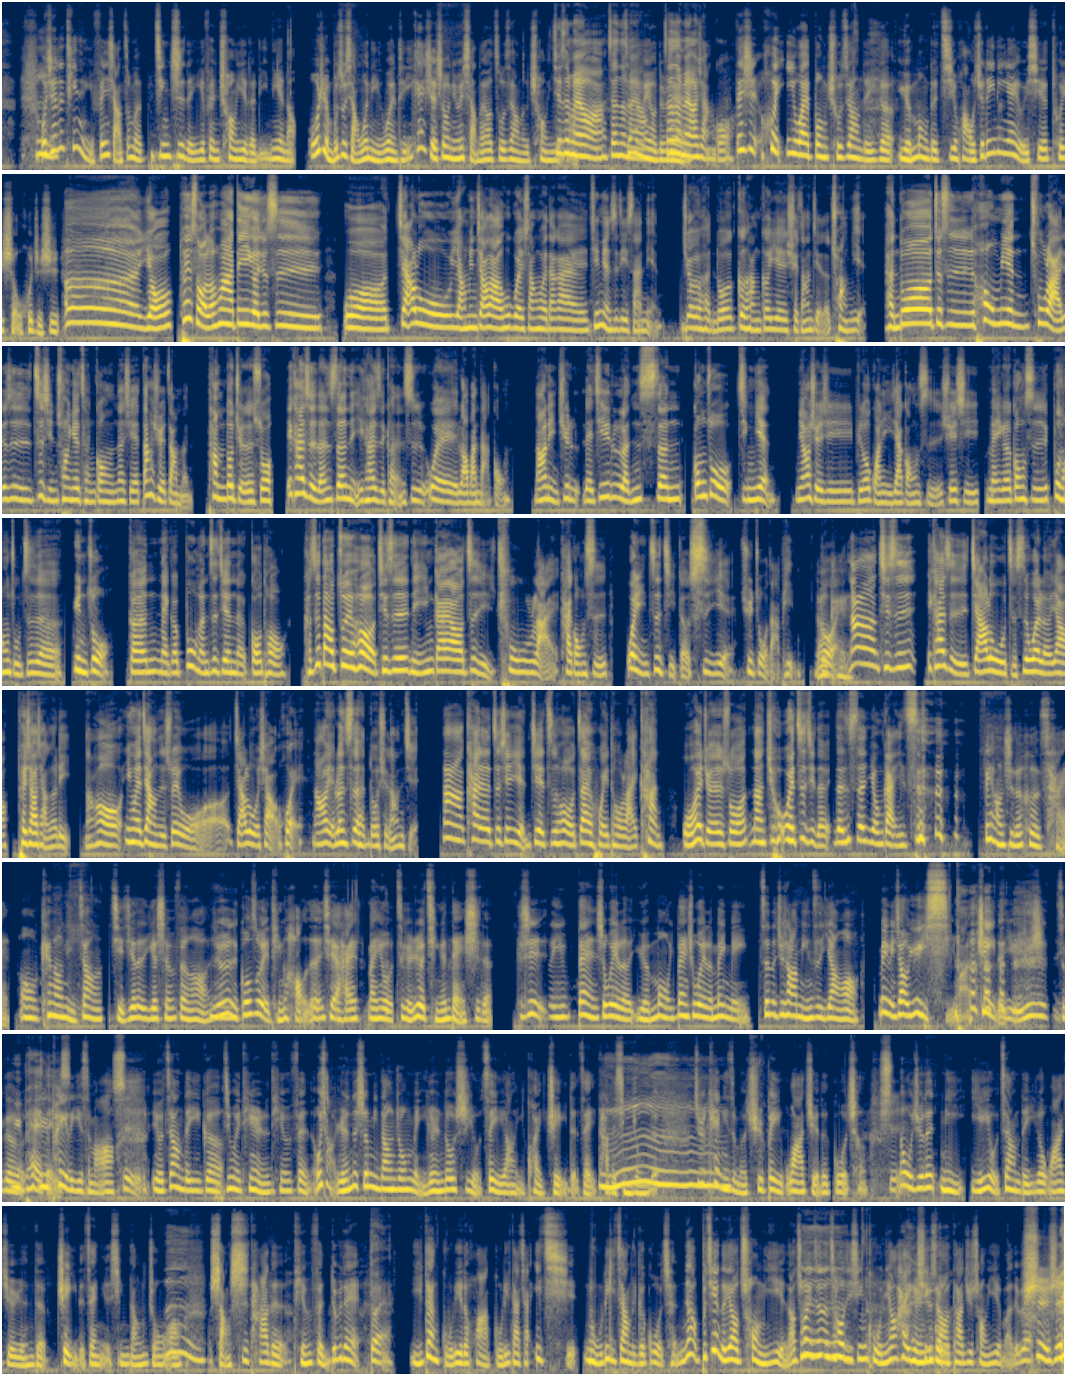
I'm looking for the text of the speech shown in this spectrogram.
嗯、我觉得听你分享这么精致的一份创业的理念呢、哦，我忍不住想问你一个问题：一开始的时候，你会想到要做这样的创业？其实没有啊，真的没有，真的没有，对不对？真的没有想过。但是会意外蹦出这样的一个圆梦的计划，我觉得一定应该有一些推手，或者是呃，有推手的话，第一个就是我加入阳明交大的富贵商会，大概今年是第三年。就有很多各行各业学长姐的创业，很多就是后面出来就是自行创业成功的那些大学长们，他们都觉得说，一开始人生你一开始可能是为老板打工，然后你去累积人生工作经验，你要学习，比如说管理一家公司，学习每个公司不同组织的运作跟每个部门之间的沟通，可是到最后，其实你应该要自己出来开公司。为你自己的事业去做打拼.对。那其实一开始加入只是为了要推销巧克力，然后因为这样子，所以我加入了校友会，然后也认识了很多学长姐。那开了这些眼界之后，再回头来看，我会觉得说，那就为自己的人生勇敢一次，非常值得喝彩哦。看到你这样姐姐的一个身份啊，嗯、就是你工作也挺好的，而且还蛮有这个热情跟胆识的。可是，一半是为了圆梦，一半是为了妹妹。真的就像她名字一样哦，妹妹叫玉玺嘛，J 的也就是这个玉佩玉佩的意思嘛啊，是有这样的一个惊为天人的天分。我想，人的生命当中，每一个人都是有这样一块 J 的，在他的心中的，嗯、就是看你怎么去被挖掘的过程。是，那我觉得你也有这样的一个挖掘人的 J 的，在你的心当中啊，嗯、赏识他的天分，对不对？对。一旦鼓励的话，鼓励大家一起努力这样的一个过程。你要不见得要创业，然后创业真的超级辛苦。嗯、你要害一个人，就是要他去创业嘛，对不对？是是。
